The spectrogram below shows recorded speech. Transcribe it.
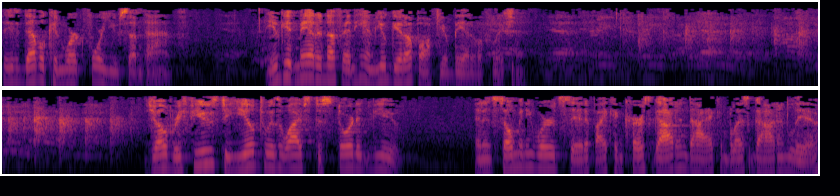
See, the devil can work for you sometimes. You get mad enough at him, you'll get up off your bed of affliction. Job refused to yield to his wife's distorted view. And in so many words said, if I can curse God and die, I can bless God and live.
